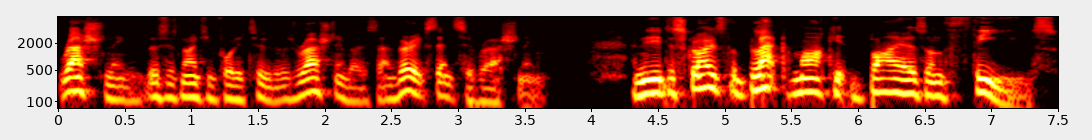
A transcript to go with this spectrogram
rationing, this is 1942, there was rationing by this time, very extensive rationing. And he describes the black market buyers and thieves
